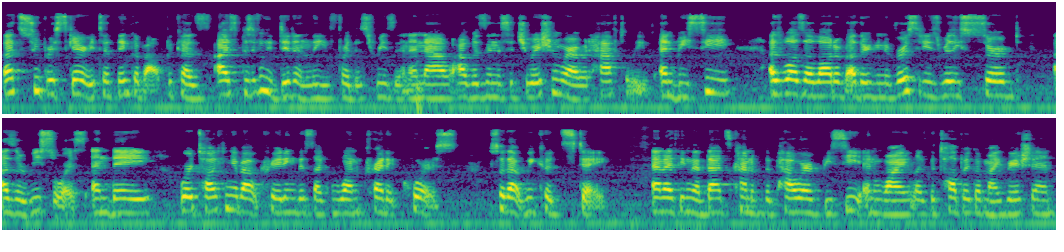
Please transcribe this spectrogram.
that's super scary to think about because I specifically didn't leave for this reason. And now I was in a situation where I would have to leave. And BC, as well as a lot of other universities, really served as a resource and they were talking about creating this like one credit course so that we could stay and i think that that's kind of the power of bc and why like the topic of migration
